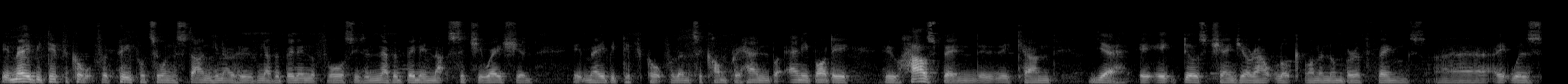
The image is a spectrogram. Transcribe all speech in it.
it may be difficult for people to understand, you know, who've never been in the forces and never been in that situation. It may be difficult for them to comprehend, but anybody who has been, it can, yeah, it, it does change your outlook on a number of things. Uh, it was,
